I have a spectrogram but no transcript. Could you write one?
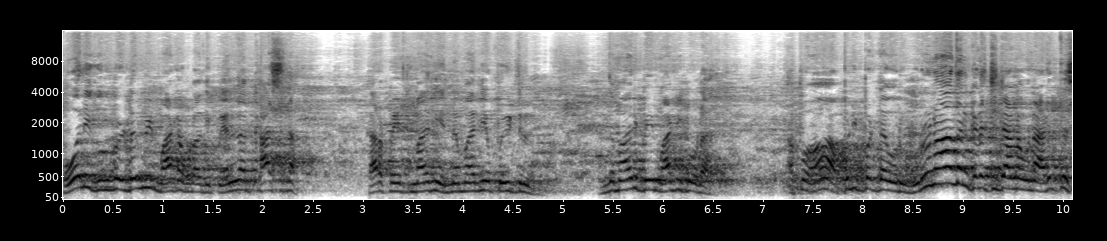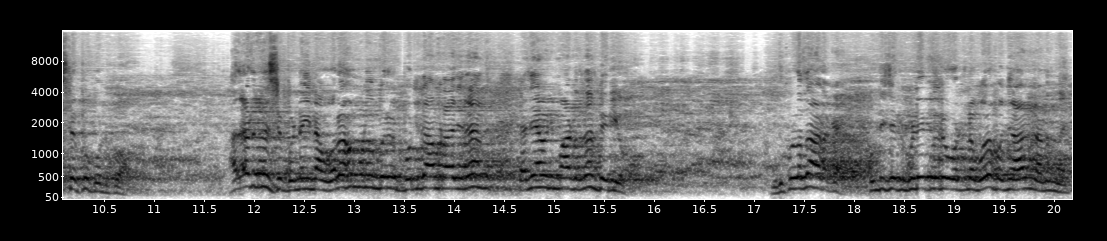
போலி குருக்கள்கிட்ட மாட்டக்கூடாது. இப்போ எல்லாம் காசு தான் கரப்பேட்டு மாதிரி என்ன மாதிரியே போயிட்டு இருக்கு. இந்த மாதிரி போய் மாட்டிக்கூடாது அப்போ அப்படிப்பட்ட ஒரு குருநாதன் கிடைச்சிட்டான ஒன்று அடுத்த ஸ்டெப்பு கொடுப்போம் அது அடுத்த ஸ்டெப் இன்னைக்கு நான் உலகம் முழுவதும் பொன் காமராஜனா கன்னியாகுமரி மாவட்டம் தான் தெரியும். இதுக்குள்ளே தான் அடக்கேன் குண்டிச்சேரிக்குள்ளே குதிரை ஓட்டின போது கொஞ்ச நாள் நடந்தேன்.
